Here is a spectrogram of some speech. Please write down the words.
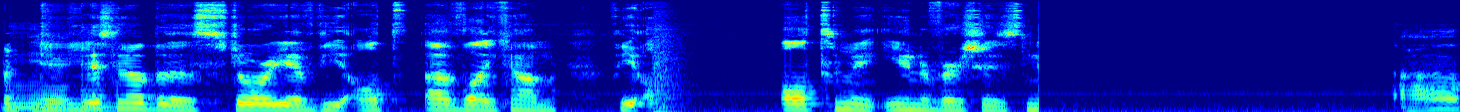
But do you guys know the story of the ult of like um the ul- Ultimate Universe's? Uh,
